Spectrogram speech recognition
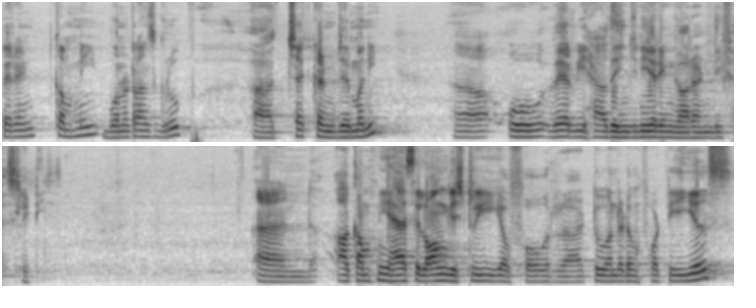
parent company, Bonatrans Group, uh, Czech and Germany, uh, where we have the engineering R&D facilities. And our company has a long history of over uh, 240 years.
